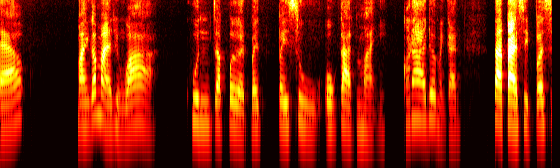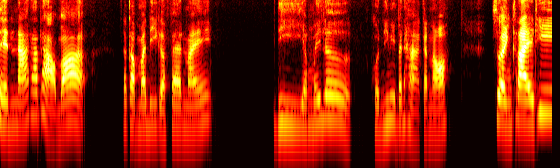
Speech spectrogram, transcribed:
แล้ว มันก็หมายถึงว่า คุณจะเปิดไปไปสู่โอกาสใหม่ ก็ได้ด้วยเหมือนกัน แต่แปดสิบเปอร์เซ็นต์นะ ถ้าถามว่าจะกลับมาดีกับแฟนไหมดียังไม่เลิก คนที่มีปัญหากันเนาะส่วนใครที่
